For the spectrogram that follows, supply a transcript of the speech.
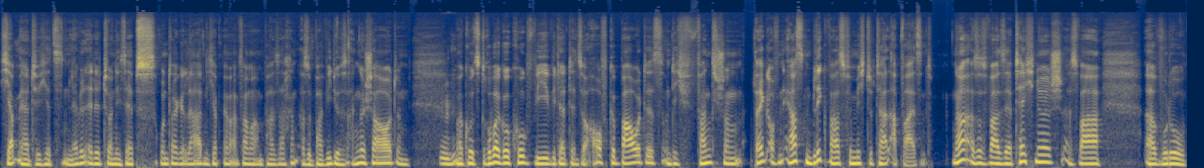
ich habe mir natürlich jetzt einen Level-Editor nicht selbst runtergeladen. Ich habe mir einfach mal ein paar Sachen, also ein paar Videos angeschaut und mhm. mal kurz drüber geguckt, wie, wie das denn so aufgebaut ist. Und ich fand schon, direkt auf den ersten Blick war es für mich total abweisend. Ne? Also es war sehr technisch, es war, äh, wo du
